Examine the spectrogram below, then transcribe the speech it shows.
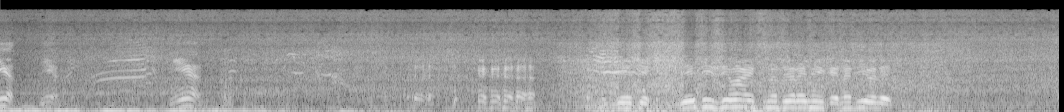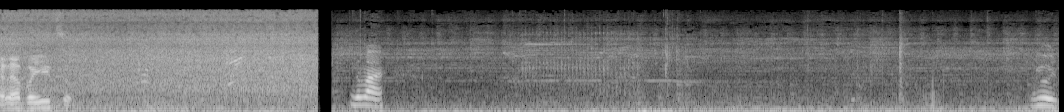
Нет, нет. Нет. Дети, дети издеваются над Вероникой, над Юлей. Она боится. Давай. Юль.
